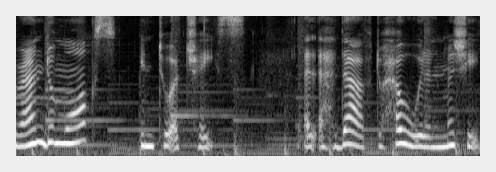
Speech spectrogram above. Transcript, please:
random walks into a chase. الأهداف تحول المشي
